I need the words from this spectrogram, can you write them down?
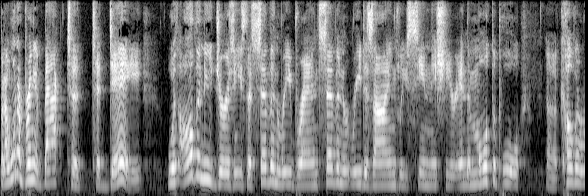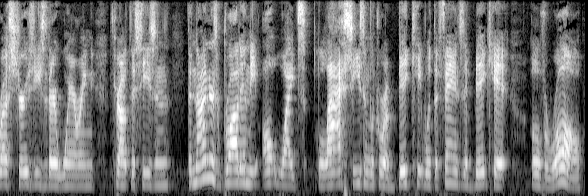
But I want to bring it back to today with all the new jerseys, the seven rebrands, seven redesigns we've seen this year, and the multiple uh, color rush jerseys they're wearing throughout the season, the Niners brought in the alt whites last season, which were a big hit with the fans, a big hit overall.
